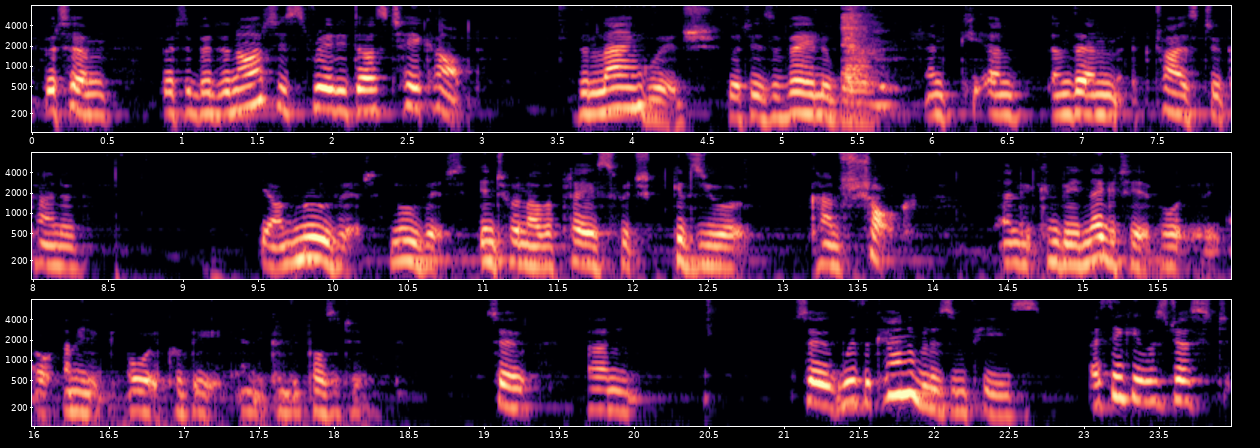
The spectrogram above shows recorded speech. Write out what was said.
but, um, but, but an artist really does take up the language that is available and, and, and then tries to kind of yeah, move it, move it into another place, which gives you a kind of shock, and it can be negative, or, or I mean, or it could be, and it can be positive. So, um, so with the cannibalism piece, I think it was just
